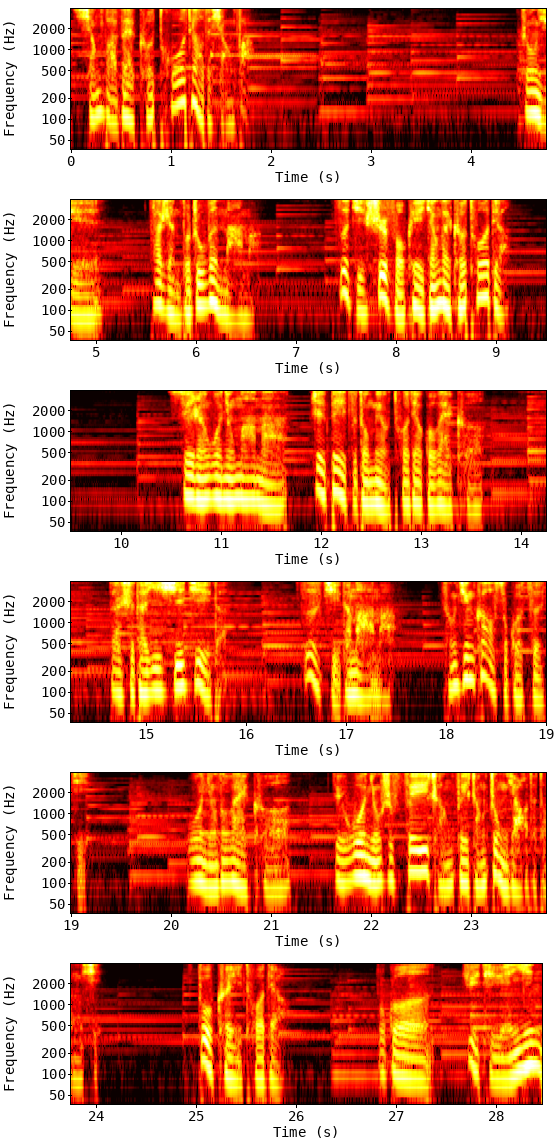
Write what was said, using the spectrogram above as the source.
想把外壳脱掉的想法。终于，他忍不住问妈妈：“自己是否可以将外壳脱掉？”虽然蜗牛妈妈这辈子都没有脱掉过外壳，但是她依稀记得，自己的妈妈曾经告诉过自己，蜗牛的外壳对蜗牛是非常非常重要的东西，不可以脱掉。不过具体原因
